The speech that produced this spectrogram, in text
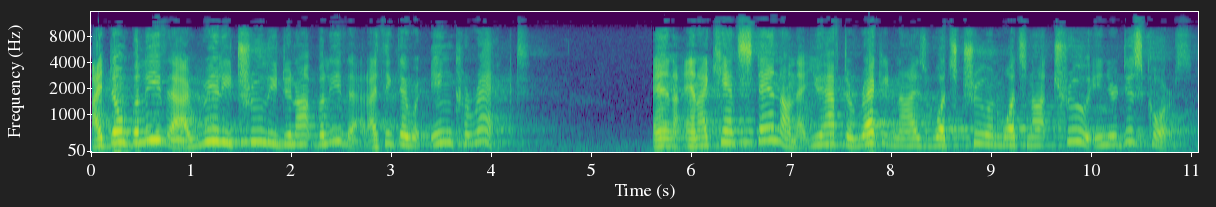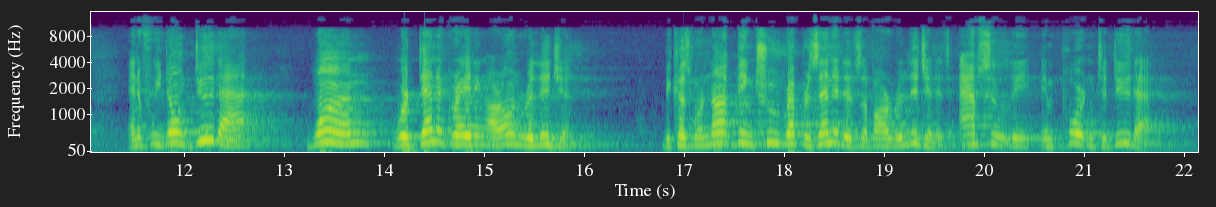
I don't believe that. I really, truly do not believe that. I think they were incorrect. And, and I can't stand on that. You have to recognize what's true and what's not true in your discourse. And if we don't do that, one, we're denigrating our own religion because we're not being true representatives of our religion. It's absolutely important to do that.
